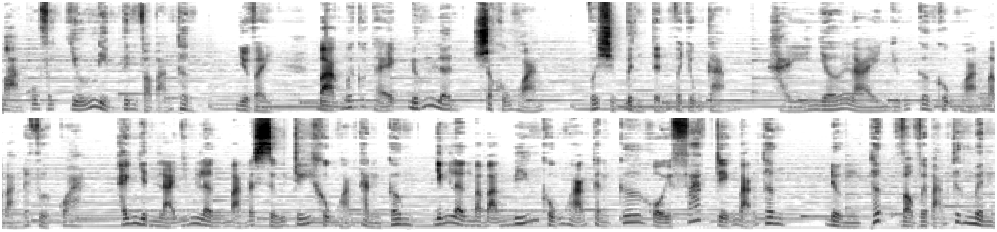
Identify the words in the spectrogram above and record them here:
bạn cũng phải giữ niềm tin vào bản thân. Như vậy, bạn mới có thể đứng lên sau khủng hoảng với sự bình tĩnh và dũng cảm. Hãy nhớ lại những cơn khủng hoảng mà bạn đã vượt qua. Hãy nhìn lại những lần bạn đã xử trí khủng hoảng thành công, những lần mà bạn biến khủng hoảng thành cơ hội phát triển bản thân đừng thất vọng về bản thân mình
